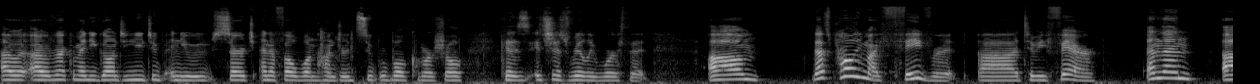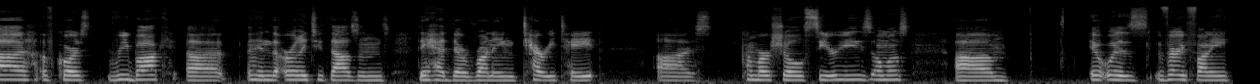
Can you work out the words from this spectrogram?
I would I would recommend you go onto YouTube and you search NFL 100 Super Bowl commercial because it's just really worth it. Um, that's probably my favorite, uh, to be fair. And then, uh, of course, Reebok, uh, in the early 2000s, they had their running Terry Tate, uh, commercial series almost. Um, it was very funny.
